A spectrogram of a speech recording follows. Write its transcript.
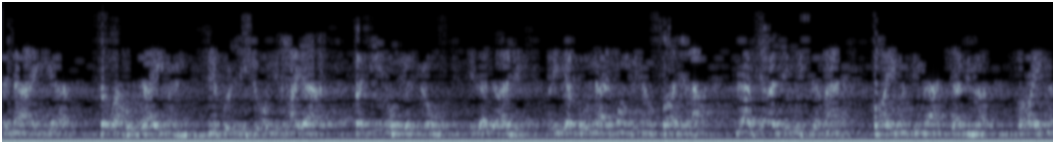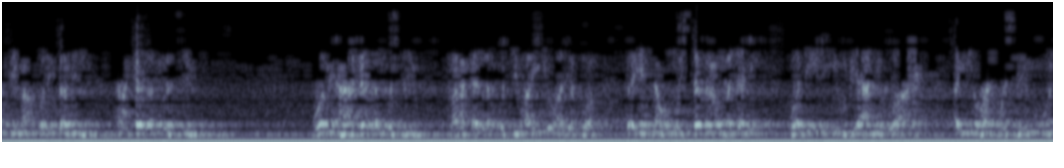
صناعيا تراه دائما في كل شؤون الحياة فدينه يدعوه إلى ذلك أن يكون مؤمنا صالحا نافعا لمجتمعه قائما بما أتى بما قائما بما طلب منه. هكذا المسلم. ومن هكذا المسلم هكذا المسلم أيها الإخوة فإنه مجتمع مدني وديني آن واحد. أيها المسلمون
